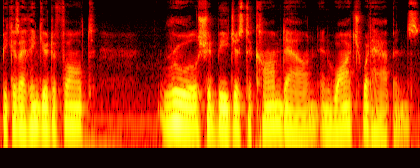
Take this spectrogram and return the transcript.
because I think your default rule should be just to calm down and watch what happens.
